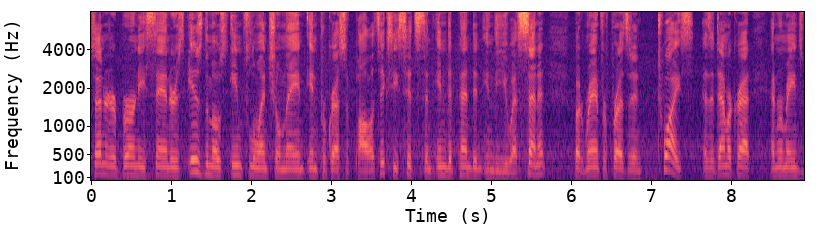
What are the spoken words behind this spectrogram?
Senator Bernie Sanders is the most influential name in progressive politics. He sits as an independent in the U.S. Senate, but ran for president twice as a Democrat and remains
